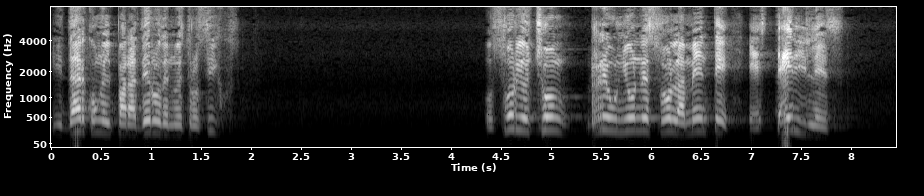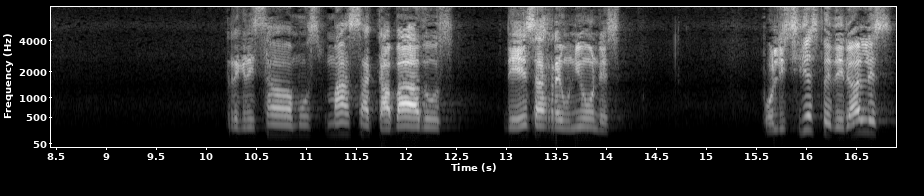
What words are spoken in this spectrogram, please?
y dar con el paradero de nuestros hijos. Osorio Chong reuniones solamente estériles. Regresábamos más acabados de esas reuniones. Policías federales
